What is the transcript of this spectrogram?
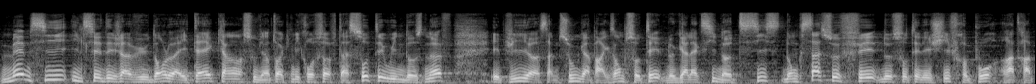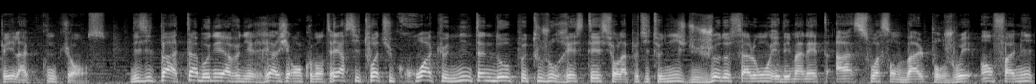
Même si il s'est déjà vu dans le high-tech, hein. souviens-toi que Microsoft a sauté Windows 9 et puis euh, Samsung a par exemple sauté le Galaxy Note 6. Donc ça se fait de sauter des chiffres pour rattraper la concurrence. N'hésite pas à t'abonner, à venir réagir en commentaire. Si toi tu crois que Nintendo peut toujours rester sur la petite niche du jeu de salon et des manettes à 60 balles pour jouer en famille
